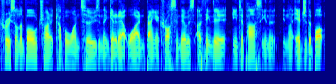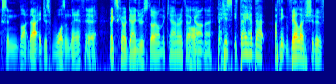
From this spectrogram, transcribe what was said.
Kroos on the ball, tried a couple one twos, and then get it out wide and bang across. And there was, I think, the interpassing in the in the edge of the box and like that, it just wasn't there for Yeah, me. Mexico are dangerous though on the counter attack, Oh. aren't they? They just if they had that, I think Vela should have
